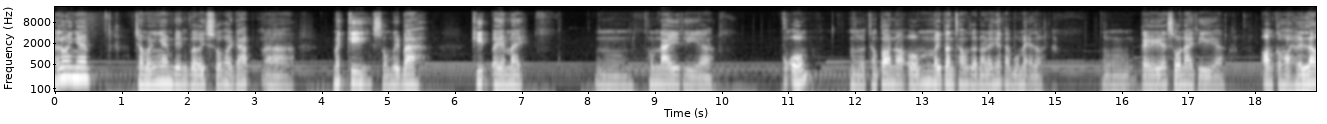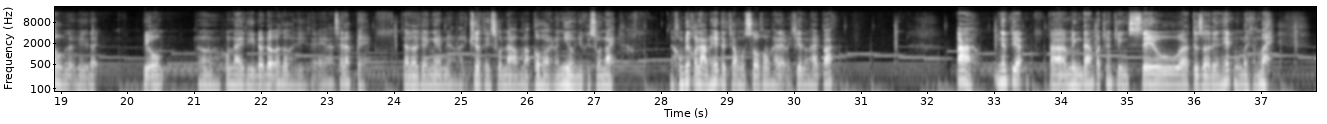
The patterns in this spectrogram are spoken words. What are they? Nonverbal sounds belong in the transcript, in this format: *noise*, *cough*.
Hello anh em, chào mừng anh em đến với số hỏi đáp à, Mackie số 13 Keep AMA uhm, Hôm nay thì à, cũng ốm. Ừ, Thằng con nó ốm mấy tuần xong giờ nó lấy hết ra bố mẹ rồi. Uhm, Cái số này thì à, om câu hỏi hơi lâu tại vì đấy Vì ốm. À, Hôm nay thì đỡ đỡ rồi thì sẽ setup để trả lời cho anh em nhé. Chưa thấy số nào mà câu hỏi nó nhiều như cái số này không biết có làm hết được trong một số không hay lại phải chia làm hai part? À nhân tiện. À, Mình đang có chương trình sale à, từ giờ đến hết mùng 7 tháng 7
